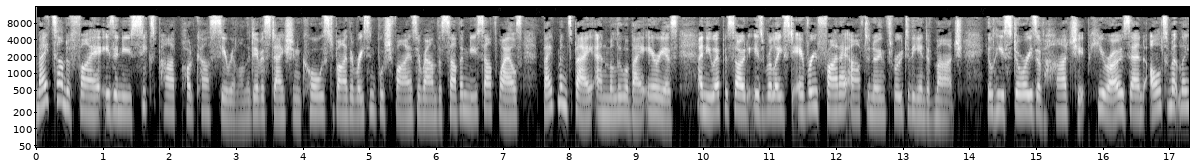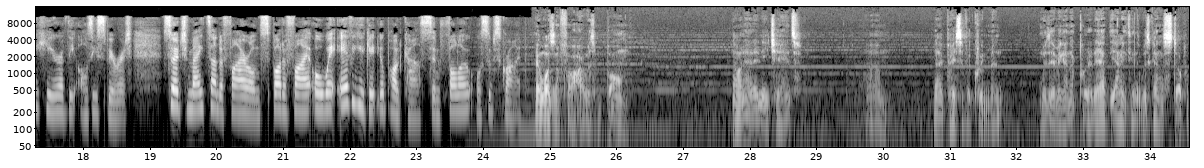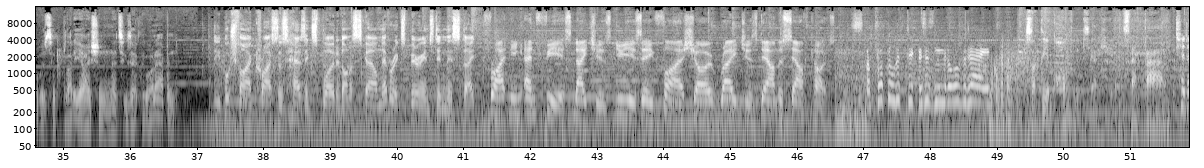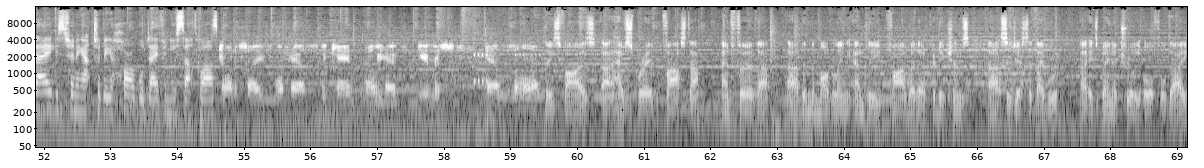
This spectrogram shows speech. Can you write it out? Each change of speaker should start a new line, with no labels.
Mates Under Fire is a new six part podcast serial on the devastation caused by the recent bushfires around the southern New South Wales, Batemans Bay, and Malua Bay areas. A new episode is released every Friday afternoon through to the end of March. You'll hear stories of hardship, heroes, and ultimately hear of the Aussie spirit. Search Mates Under Fire on Spotify or wherever you get your podcasts and follow or subscribe.
It wasn't fire, it was a bomb. No one had any chance. Um, no piece of equipment was ever going to put it out. The only thing that was going to stop it was the bloody ocean, and that's exactly what happened.
The bushfire crisis has exploded on a scale never experienced in this state.
Frightening and fierce, nature's New Year's Eve fire show rages down the south coast.
It's apocalyptic. This is in the middle of the day.
It's like the apocalypse out here. It's that bad.
Today is turning out to be a horrible day for New South Wales.
Trying to save what houses we can. Uh, we have numerous houses alive.
These fires uh, have spread faster and further uh, than the modelling and the fire weather predictions uh, suggested they would. Uh, it's been a truly awful day.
